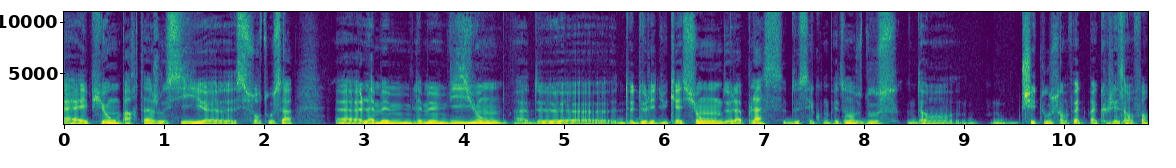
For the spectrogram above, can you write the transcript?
Euh, et puis, on partage aussi, euh, surtout ça, euh, la, même, la même vision euh, de, euh, de, de l'éducation, de la place de ces compétences douces dans, chez tous, en fait, pas que les enfants.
